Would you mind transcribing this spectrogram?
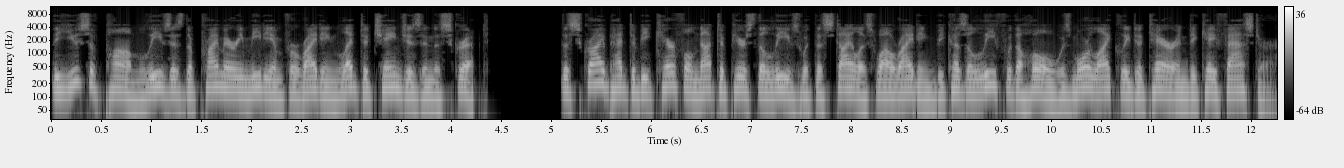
The use of palm leaves as the primary medium for writing led to changes in the script. The scribe had to be careful not to pierce the leaves with the stylus while writing because a leaf with a hole was more likely to tear and decay faster.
